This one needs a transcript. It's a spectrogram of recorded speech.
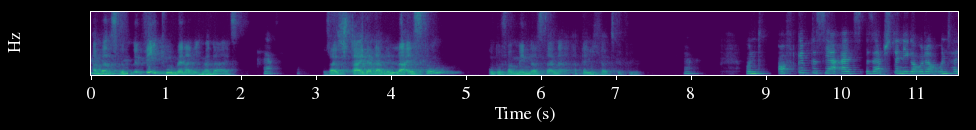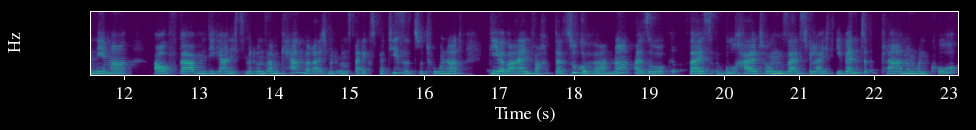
aber mhm. es wird mir wehtun, wenn er nicht mehr da ist. Ja. Das heißt, steiger deine Leistung und du verminderst dein Abhängigkeitsgefühl. Und oft gibt es ja als Selbstständiger oder Unternehmer Aufgaben, die gar nichts mit unserem Kernbereich, mit unserer Expertise zu tun hat, die aber einfach dazugehören. Ne? Also sei es Buchhaltung, sei es vielleicht Eventplanung und Co.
